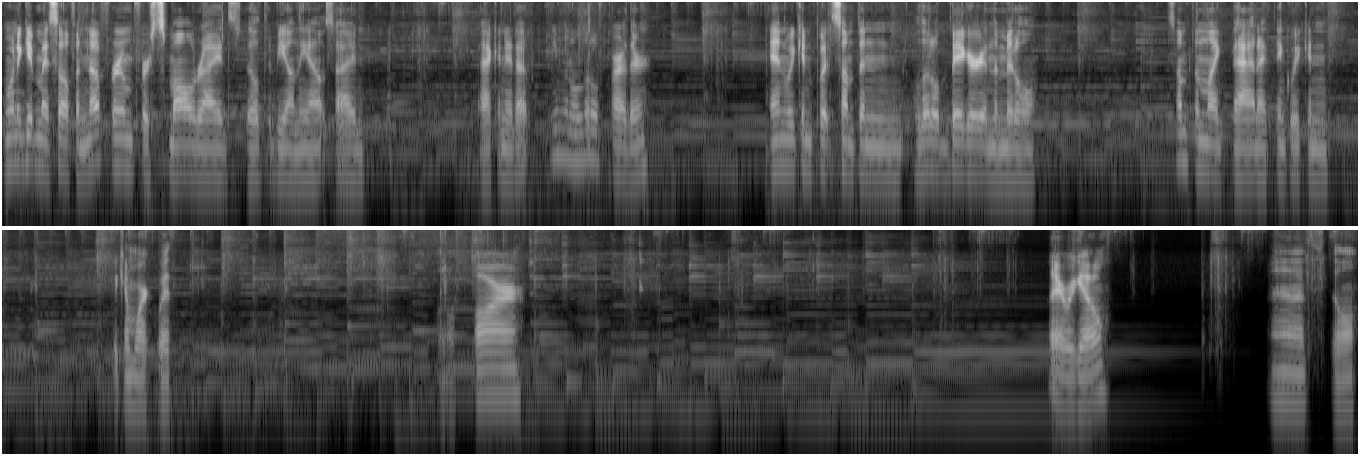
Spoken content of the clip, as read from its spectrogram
I want to give myself enough room for small rides still to be on the outside. Backing it up even a little farther. And we can put something a little bigger in the middle. Something like that I think we can we can work with. A little far. There we go. Uh, that's still...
